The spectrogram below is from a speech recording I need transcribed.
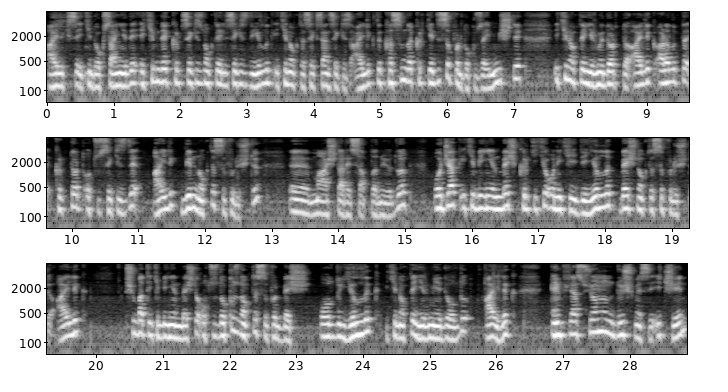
Aylık ise 2.97. Ekim'de 48.58'di. Yıllık 2.88 aylıktı. Kasım'da 47.09'a inmişti. 2.24'tü. Aylık Aralık'ta 44.38'di. Aylık 1.03'tü. E, maaşlar hesaplanıyordu. Ocak 2025 42.12 idi. Yıllık 5.03'tü. Aylık Şubat 2025'te 39.05 oldu. Yıllık 2.27 oldu. Aylık enflasyonun düşmesi için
